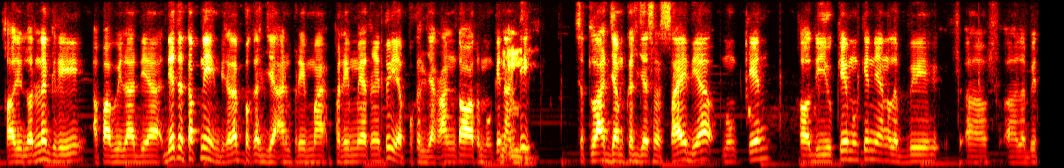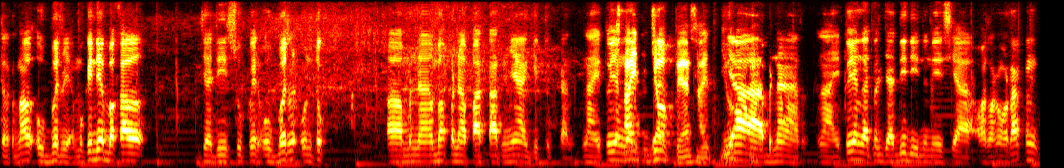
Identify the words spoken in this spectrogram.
kalau di luar negeri apabila dia dia tetap nih misalnya pekerjaan prima, primernya itu ya pekerja kantor. Mungkin hmm. nanti setelah jam kerja selesai dia mungkin kalau di UK mungkin yang lebih uh, uh, lebih terkenal Uber ya. Mungkin dia bakal jadi supir Uber untuk uh, menambah pendapatannya gitu kan. Nah itu yang side job ya side job. Ya benar. Nah itu yang nggak terjadi di Indonesia. Orang-orang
